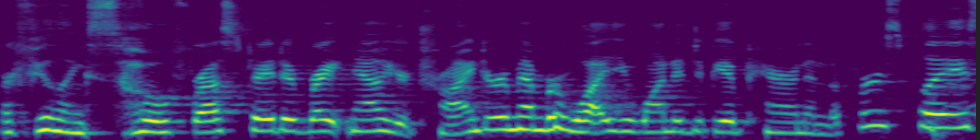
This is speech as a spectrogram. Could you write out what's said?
are feeling so frustrated right now. You're trying to remember why you wanted to be a parent in the first place.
